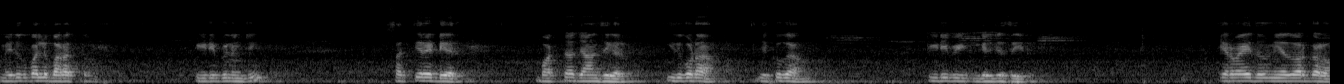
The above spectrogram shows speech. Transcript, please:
మెదుగుపల్లి భరత్ టీడీపీ నుంచి సత్యరెడ్డి గారు బొత్స ఝాన్సీ గారు ఇది కూడా ఎక్కువగా టీడీపీ గెలిచే సీటు. ఇరవై ఐదు నియోజకవర్గాలు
